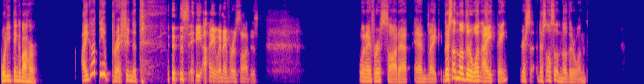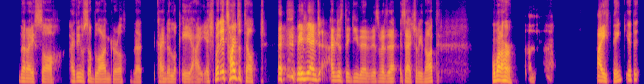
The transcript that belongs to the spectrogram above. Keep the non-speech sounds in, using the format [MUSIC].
What do you think about her? I got the impression that [LAUGHS] this AI when I first saw this. When I first saw that, and like, there's another one. I think there's there's also another one that I saw. I think it was a blonde girl that kind of looked AI-ish, but it's hard to tell. [LAUGHS] Maybe I'm I'm just thinking that it is, but it's actually not. What about her? Uh, I think it.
